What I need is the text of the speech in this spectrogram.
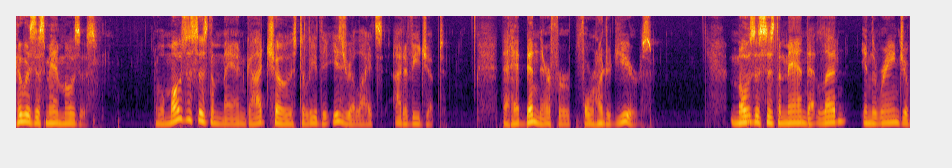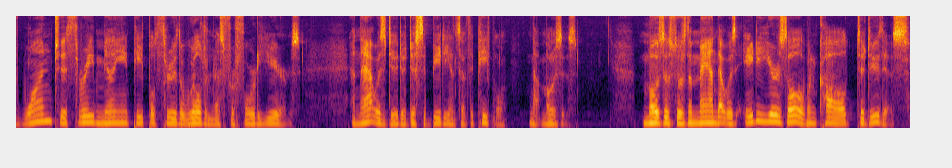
who is this man Moses? Well, Moses is the man God chose to lead the Israelites out of Egypt that had been there for 400 years. Moses is the man that led in the range of 1 to 3 million people through the wilderness for 40 years. And that was due to disobedience of the people, not Moses. Moses was the man that was 80 years old when called to do this.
